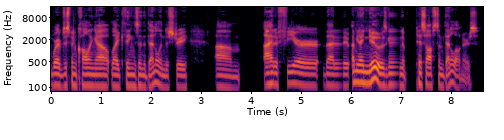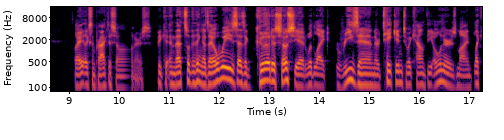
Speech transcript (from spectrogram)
where I've just been calling out like things in the dental industry. Um, I had a fear that it, I mean, I knew it was going to piss off some dental owners, right? Like some practice owners. Because and that's what the thing is. I always, as a good associate, would like reason or take into account the owner's mind. Like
